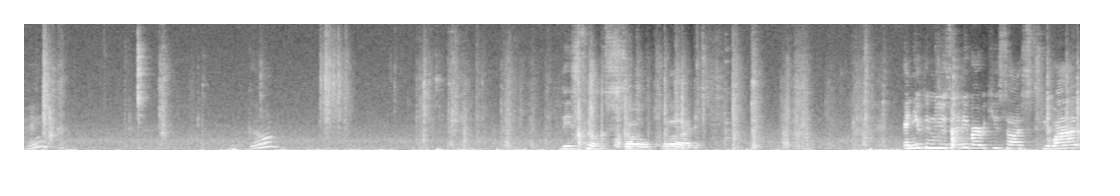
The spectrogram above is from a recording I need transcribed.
Okay. Go. These smell so good. And you can use any barbecue sauce you want.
